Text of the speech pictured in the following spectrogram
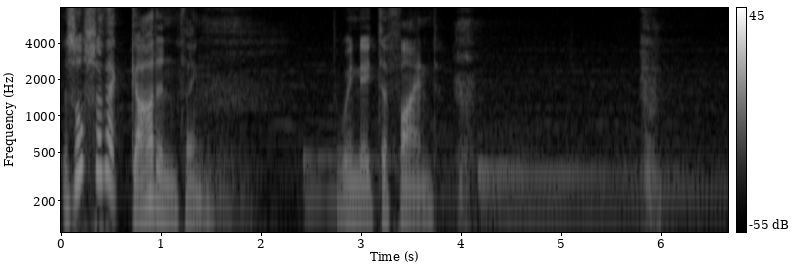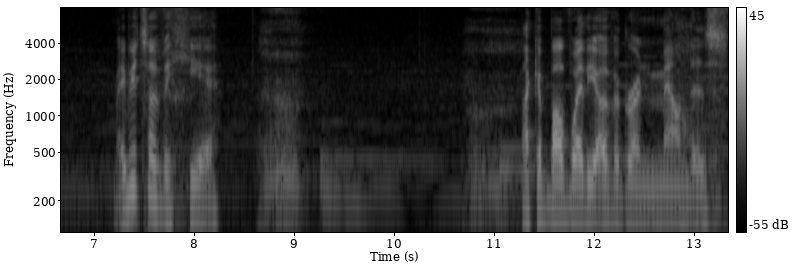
There's also that garden thing that we need to find. Maybe it's over here. Like above where the overgrown mound is.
